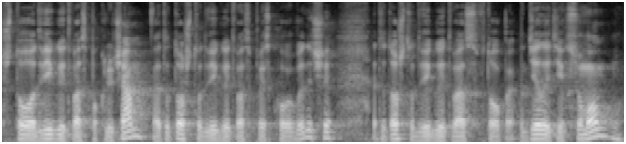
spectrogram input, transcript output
что двигает вас по ключам, это то, что двигает вас в поисковой выдаче, это то, что двигает вас в топы. Делайте их с умом,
